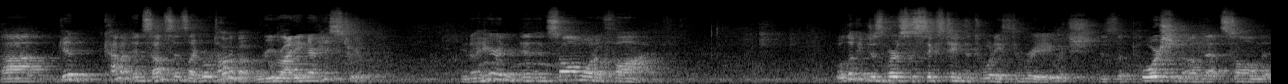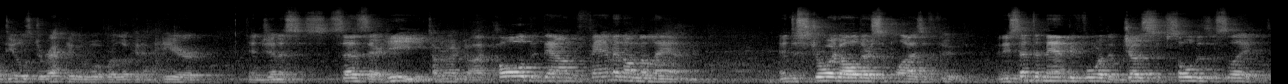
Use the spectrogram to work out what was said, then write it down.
Again, kind of in some sense, like we were talking about, rewriting their history. You know, here in, in, in Psalm 105, we'll look at just verses 16 to 23, which is the portion of that psalm that deals directly with what we're looking at here in Genesis. It says there, He, talking about God, called down famine on the land and destroyed all their supplies of food. And he sent a man before them, Joseph, sold as a slave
